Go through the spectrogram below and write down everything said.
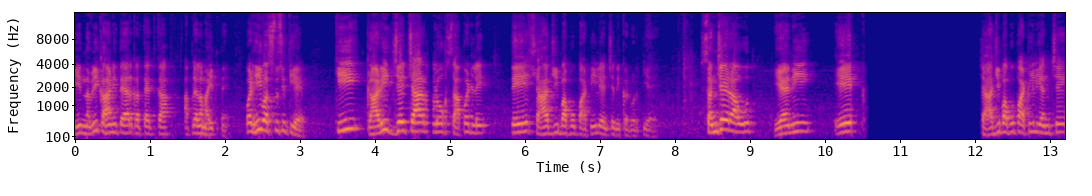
ही नवी कहाणी तयार करतायत का? आपल्याला माहीत नाही. पण ही वस्तुस्थिती आहे की गाडीत जे चार लोक सापडले ते शहाजी बापू पाटील यांच्या निकटवर्ती आहे. संजय राऊत यांनी एक शहाजी बापू पाटील यांचे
